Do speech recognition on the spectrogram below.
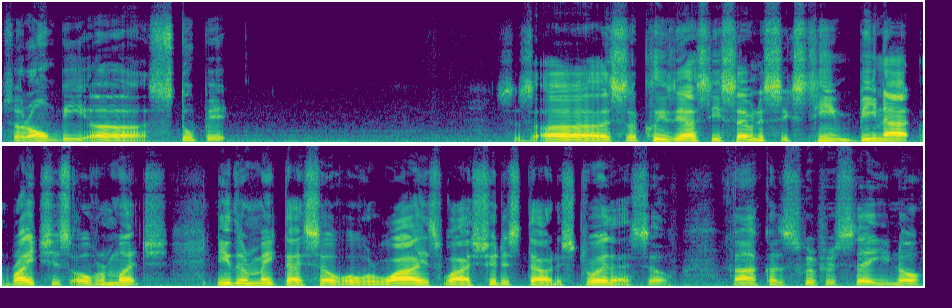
so don't be uh stupid says, uh, this is Ecclesiastes 7 to 16. Be not righteous over much, neither make thyself over wise. Why shouldest thou destroy thyself? Because the scriptures say, you know,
